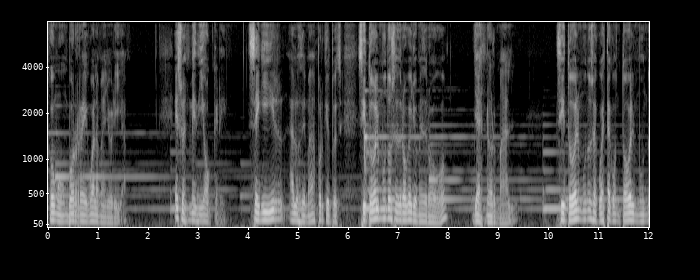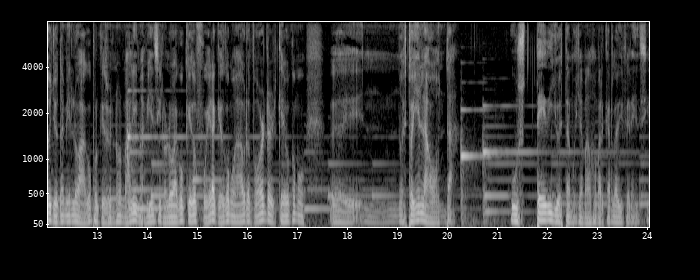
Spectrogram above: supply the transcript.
como un borrego a la mayoría. Eso es mediocre. Seguir a los demás porque pues si todo el mundo se droga yo me drogo, ya es normal. Si todo el mundo se acuesta con todo el mundo, yo también lo hago porque eso es normal y más bien si no lo hago quedo fuera, quedo como out of order, quedo como eh, no estoy en la onda. Usted y yo estamos llamados a marcar la diferencia.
